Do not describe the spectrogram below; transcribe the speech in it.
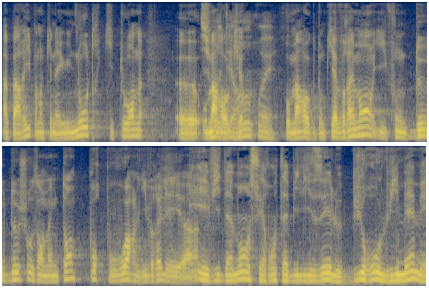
à Paris, pendant qu'il y en a une autre qui tourne euh, au Maroc. terrain, ouais. Au Maroc. Donc il y a vraiment, ils font deux, deux choses en même temps pour pouvoir livrer les. euh, Évidemment, c'est rentabiliser le bureau lui-même et,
